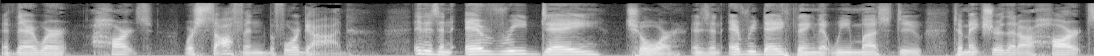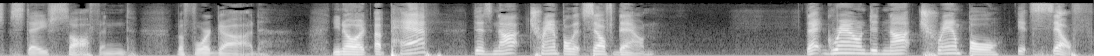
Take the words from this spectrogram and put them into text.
If their were hearts were softened before God, it is an everyday chore. It is an everyday thing that we must do to make sure that our hearts stay softened before God. You know, a, a path does not trample itself down. That ground did not trample itself.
